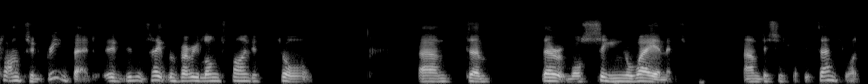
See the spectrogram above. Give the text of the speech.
planted reed bed. It didn't take them very long to find it at all. And um, there it was singing away in it. And this is what it sounds like.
